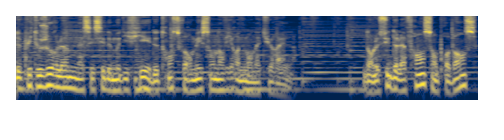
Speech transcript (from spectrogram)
Depuis toujours, l'homme n'a cessé de modifier et de transformer son environnement naturel. Dans le sud de la France, en Provence,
